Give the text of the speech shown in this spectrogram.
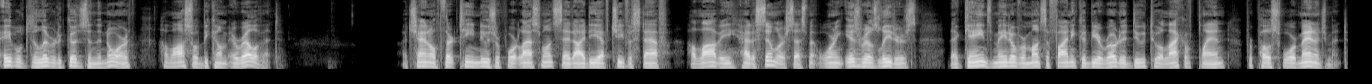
able to deliver the goods in the north, Hamas would become irrelevant. A Channel 13 news report last month said IDF Chief of Staff Halevi had a similar assessment, warning Israel's leaders that gains made over months of fighting could be eroded due to a lack of plan for post war management.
